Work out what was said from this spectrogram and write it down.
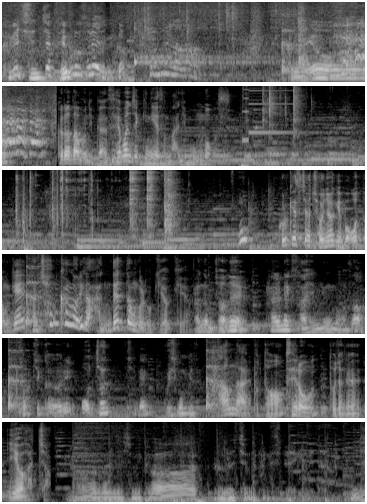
그게 진짜 배부른 소리 아닙니까? 해물이잖아. 그래요 그러다 보니까 세 번째 끼니에서 많이 못 먹었어요. 그렇게 해서 제가 저녁에 먹었던 게 한 1000칼로리가 안 됐던 걸로 기억해요. 방금 전을 846 먹어서 섭취 칼로리 5795입니다 다음 날부터 새로운 도전을 이어갔죠. 안녕하십니까 8시간 프레스백입니다 현재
